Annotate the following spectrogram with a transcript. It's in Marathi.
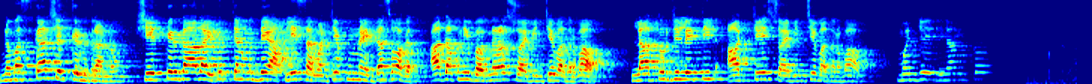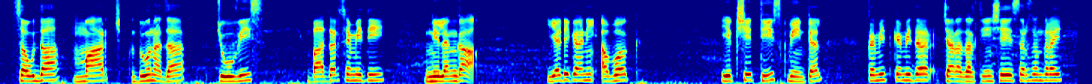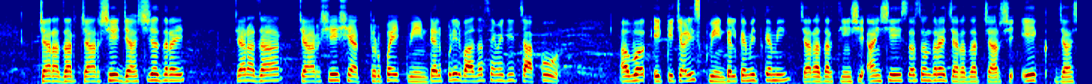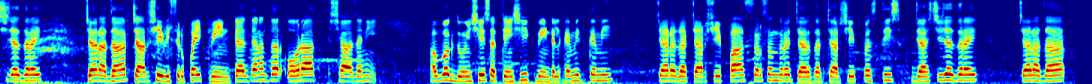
नमस्कार शेतकरी मित्रांनो शेतकरी दादा युट्यूब चॅनलमध्ये आपले सर्वांचे पुन्हा एकदा स्वागत. आज आपण बघणार आहोत सोयाबीनचे बाजारभाव. लातूर जिल्ह्यातील आजचे सोयाबीनचे बाजारभाव. म्हणजे दिनांक चौदा मार्च दोन हजार चोवीस बाजार समिती निलंगा. या ठिकाणी आवक एकशे तीस क्विंटल कमीत कमी दर चार हजार तीनशे सरसंद चार हजार चारशे जास्तीत दर आहे चार हजार चारशे शहात्तर रुपये क्विंटल. पुढील बाजार समिती चाकूर. आवक एक्केचाळीस क्विंटल कमीत कमी. चार हजार तीनशे ऐंशी सरसंद आहे चार हजार चारशे एक जास्तीत जास्त दर आहे चार हजार चारशे वीस रुपये क्विंटल. त्यानंतर ओरात शहाजनी. अवक दोनशे सत्याऐंशी क्विंटल कमीत कमी. चार हजार चारशे पाच सरसंद आहे चार हजार चारशे पस्तीस जास्तीत जास्त दर आहे चार हजार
